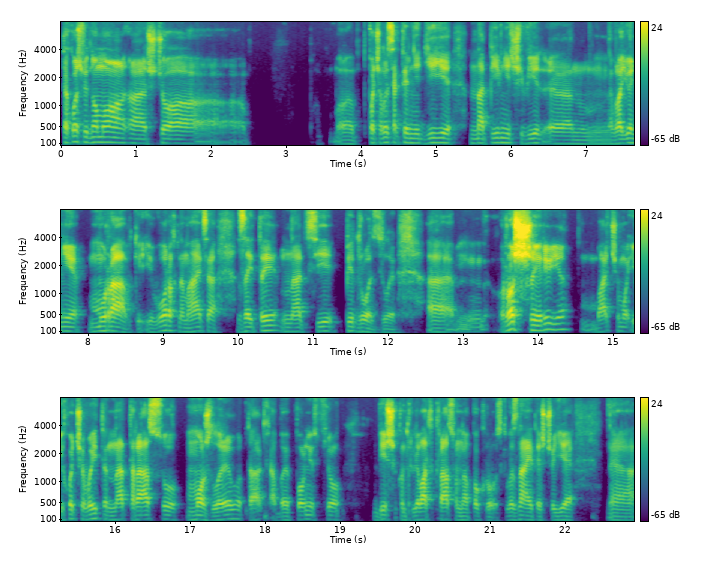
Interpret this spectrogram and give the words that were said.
Також відомо, е, що е, почалися активні дії на північ від е, в районі Муравки, і ворог намагається зайти на ці підрозділи. Е, Розширює, бачимо, і хоче вийти на трасу, можливо, так, аби повністю більше контролювати трасу на Покровськ. Ви знаєте, що є е,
